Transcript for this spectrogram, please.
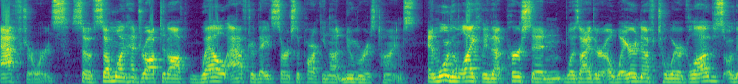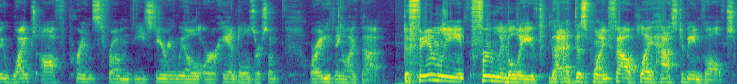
afterwards. So someone had dropped it off well after they'd searched the parking lot numerous times. And more than likely, that person was either aware enough to wear gloves or they wiped off prints from the steering wheel or handles or some or anything like that. The family firmly believed that at this point foul play has to be involved,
